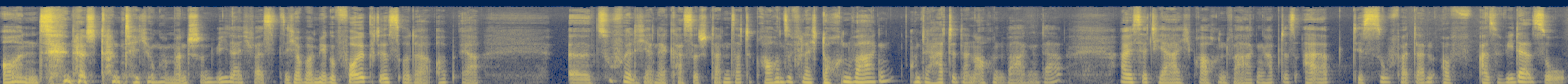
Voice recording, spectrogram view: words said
und da stand der junge Mann schon wieder. Ich weiß jetzt nicht, ob er mir gefolgt ist oder ob er äh, zufällig an der Kasse stand und sagte, brauchen Sie vielleicht doch einen Wagen? Und er hatte dann auch einen Wagen da. Aber ich sagte, ja, ich brauche einen Wagen. Habe das, hab das Sofa dann auf, also wieder so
